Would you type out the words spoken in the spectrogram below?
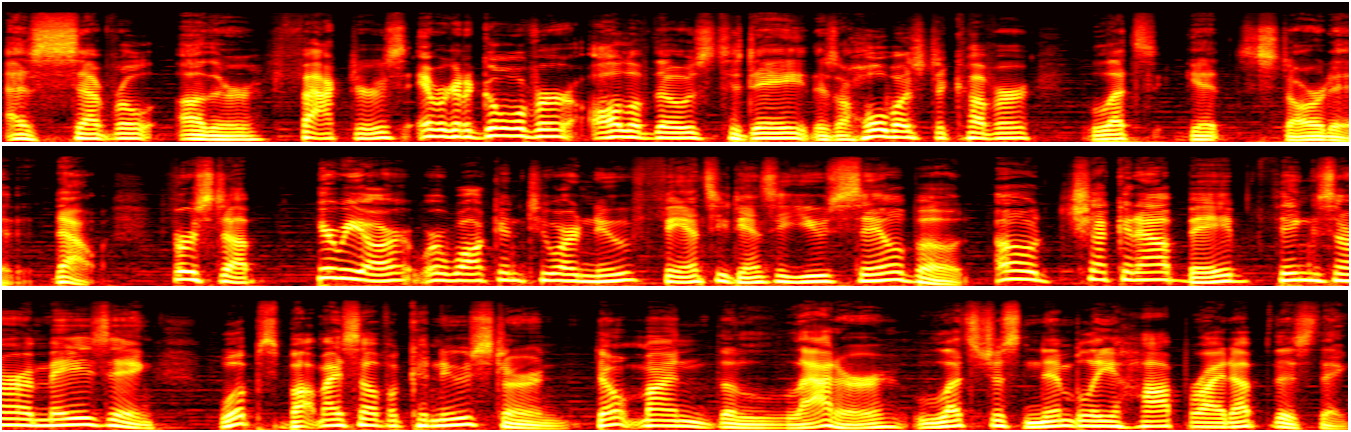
as several other factors. And we're going to go over all of those today. There's a whole bunch to cover. Let's get started. Now, first up, here we are. We're walking to our new fancy dancy used sailboat. Oh, check it out, babe. Things are amazing. Whoops, bought myself a canoe stern. Don't mind the ladder. Let's just nimbly hop right up this thing.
